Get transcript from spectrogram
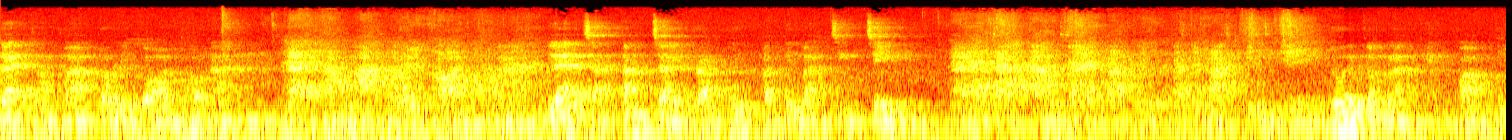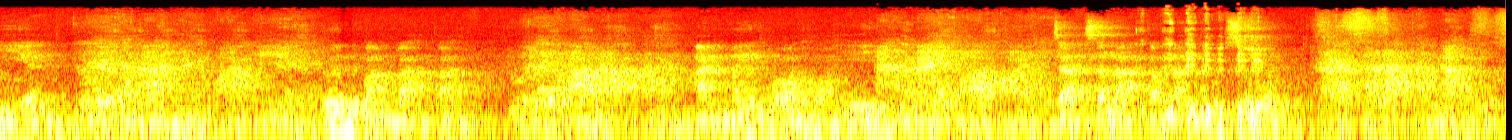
และธรรมะบริกรเท่านั้น และธรรมะบริกรเท่านั้น และจะตั้งใจประพฤติปฏิบัติจริงและจะตั้งใจประพฤติปฏิบัติจริง ๆ ด้วยกำลังแห่งความเพียรๆด้วยกำลังแห่งความเพียร ด้วยความบากบั่นด้วยความรักอันไม่ท้อถอย อันไม่ท้อถอย จะสละกำลังทุกส่วนจะสละกำลังทุกส่วน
